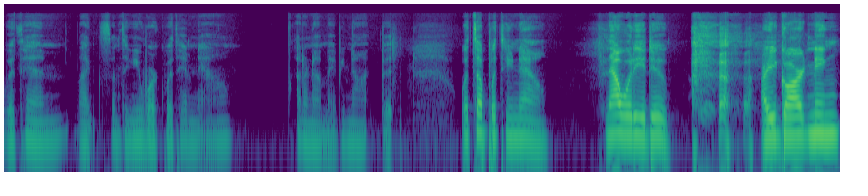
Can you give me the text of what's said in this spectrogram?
with him, like something you work with him now. I don't know, maybe not, but what's up with you now? Now, what do you do? Are you gardening,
